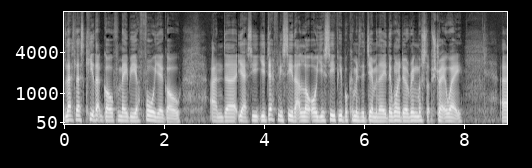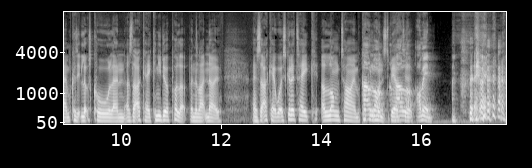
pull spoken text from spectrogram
let's let's keep that goal for maybe a four year goal. And uh, yes, you, you definitely see that a lot. Or you see people come into the gym and they, they want to do a ring muscle up straight away because um, it looks cool. And I was like, okay, can you do a pull up? And they're like, no. And it's like, okay, well, it's going to take a long time, a couple of months to be How able long? to. I'm in. uh,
